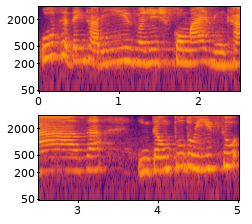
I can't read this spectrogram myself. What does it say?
O sedentarismo, a gente ficou mais em casa. Então, tudo isso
